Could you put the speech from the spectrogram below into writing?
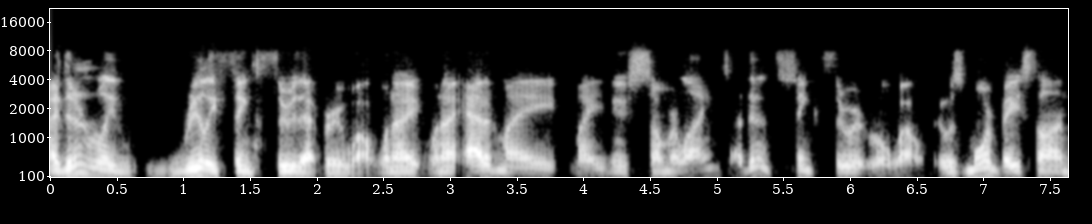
I didn't really really think through that very well. When I when I added my my new summer lines, I didn't think through it real well. It was more based on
